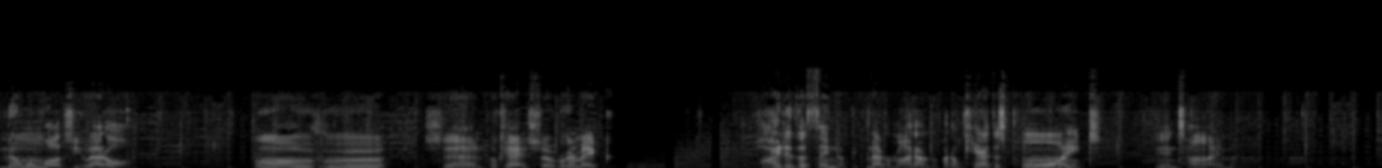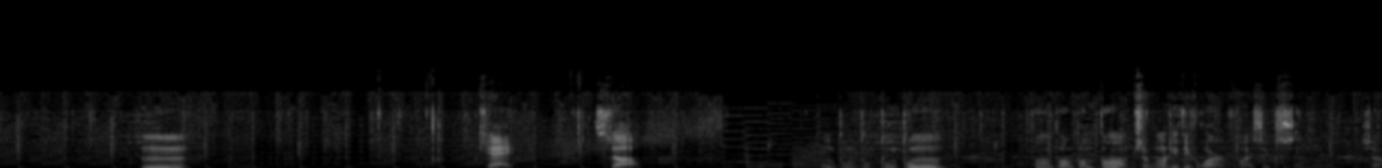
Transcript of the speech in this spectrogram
No one loves you at all. Oh, then okay, so we're gonna make. Why did the thing? Never mind. I don't. I don't care at this point in time. Hmm. Okay. So. Boom, boom, boom, boom, boom. Boom, boom, boom, boom. So one, two, three, four, five, six, seven. So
